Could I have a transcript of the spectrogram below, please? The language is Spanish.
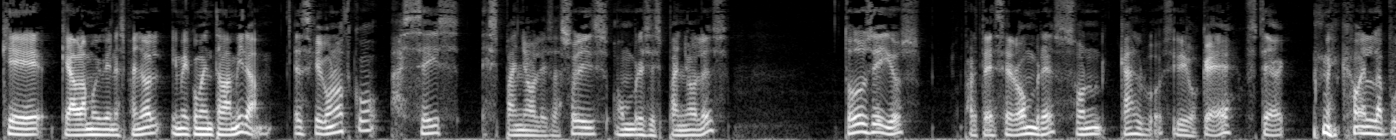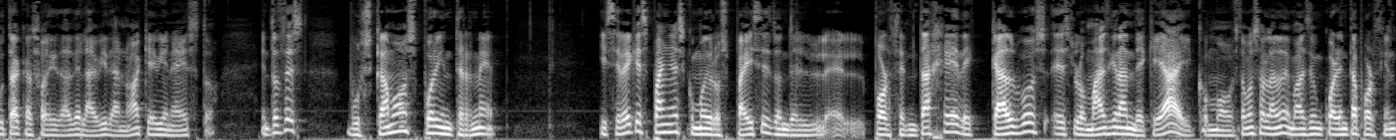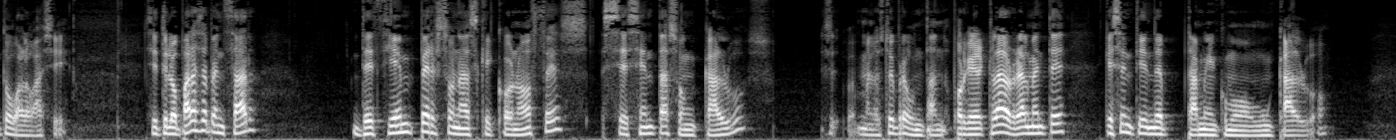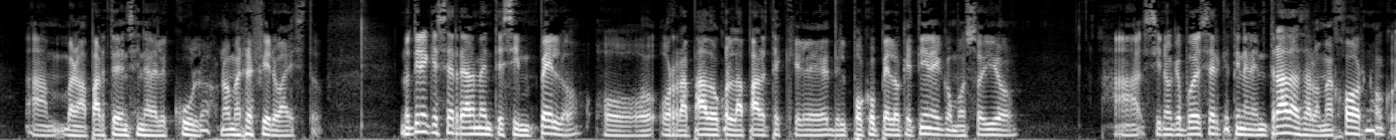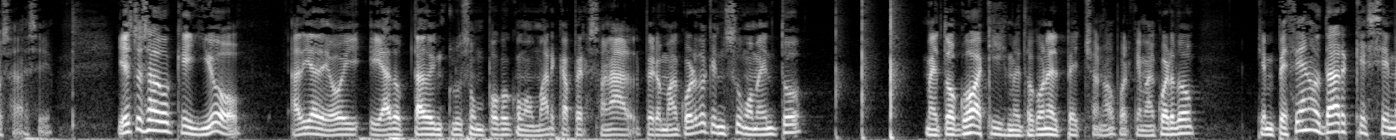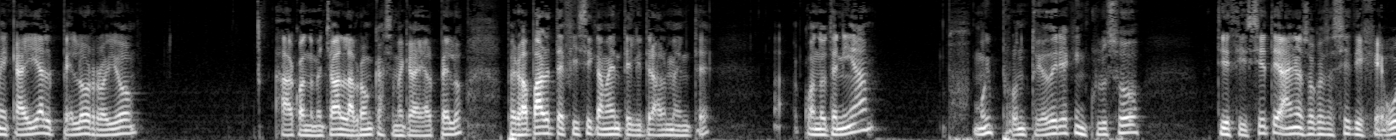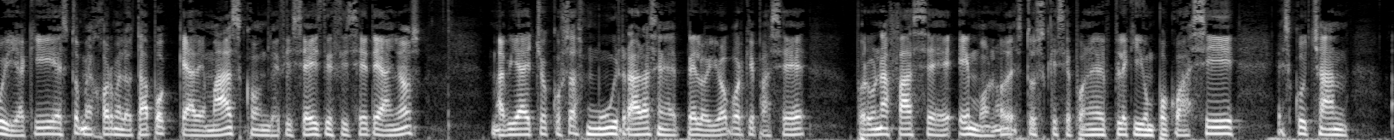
que, que habla muy bien español y me comentaba, mira, es que conozco a seis españoles, a seis hombres españoles. Todos ellos, aparte de ser hombres, son calvos. Y digo, ¿qué? Hostia, me cago en la puta casualidad de la vida, ¿no? ¿A qué viene esto? Entonces, buscamos por internet y se ve que España es como de los países donde el, porcentaje de calvos es lo más grande que hay, como estamos hablando de más de un 40% o algo así. Si te lo paras a pensar, de 100 personas que conoces, 60 son calvos. Me lo estoy preguntando, porque claro, realmente, ¿qué se entiende también como un calvo? bueno, aparte de enseñar el culo, no me refiero a esto no tiene que ser realmente sin pelo o, rapado con la parte que, del poco pelo que tiene, como soy yo, ah, sino que puede ser que tienen entradas a lo mejor, ¿no? Cosas así. Y esto es algo que yo, a día de hoy, he adoptado incluso un poco como marca personal, pero me acuerdo que en su momento me tocó aquí, me tocó en el pecho, ¿no? Porque me acuerdo que empecé a notar que se me caía el pelo rollo... Ah, cuando me echaban la bronca se me caía el pelo pero aparte físicamente y literalmente, cuando tenía muy pronto, yo diría que incluso 17 años o cosas así, dije, uy, aquí esto mejor me lo tapo, que además con 16, 17 años me había hecho cosas muy raras en el pelo yo porque pasé por una fase emo, ¿no? De estos que se ponen el flequillo un poco así, escuchan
